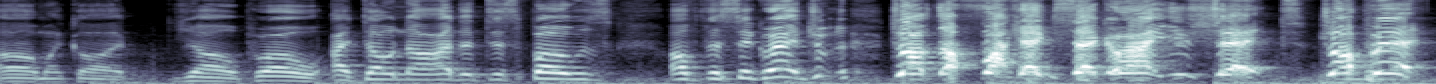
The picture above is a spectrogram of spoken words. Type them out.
Oh my god. Yo, bro, I don't know how to dispose of the cigarette. Dro drop the fucking cigarette, you shit! Drop it!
